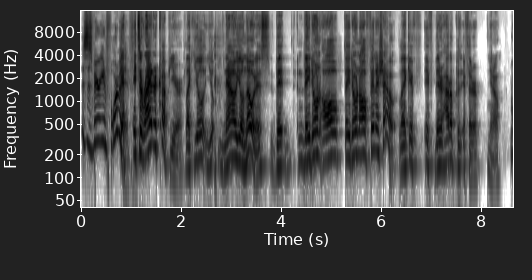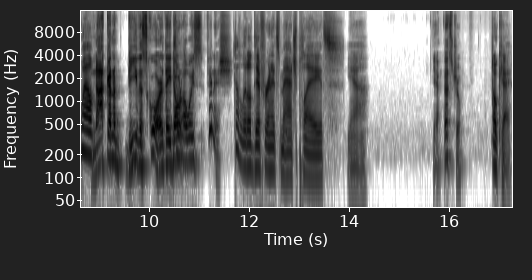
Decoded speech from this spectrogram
This is very Yeah, informative. it's a Ryder Cup year. Like you'll you'll now you'll notice that they don't all they don't all finish out. Like if if they're out of if they're you know well, not gonna be the score, they don't a- always finish. it's a little different. It's match play. It's yeah. Yeah, that's true. Okay.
